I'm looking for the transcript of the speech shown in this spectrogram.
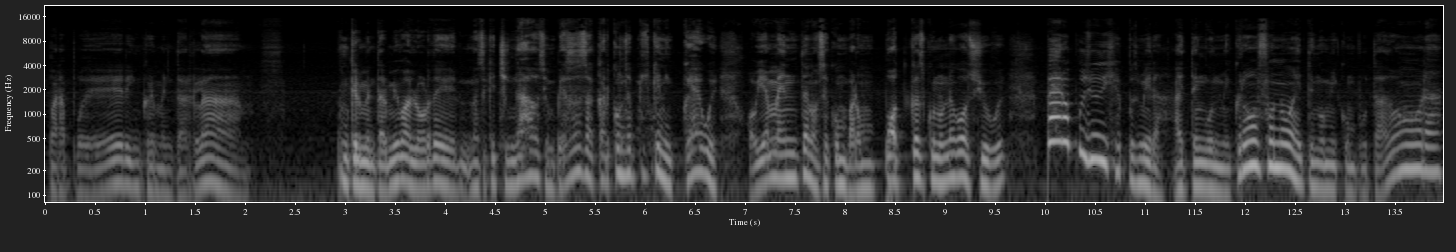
para poder incrementar la incrementar mi valor de no sé qué chingados y empiezas a sacar conceptos que ni qué, güey. Obviamente no se compara un podcast con un negocio, güey. Pero pues yo dije, pues mira, ahí tengo un micrófono, ahí tengo mi computadora,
